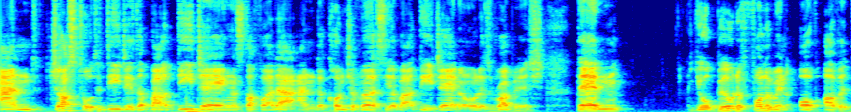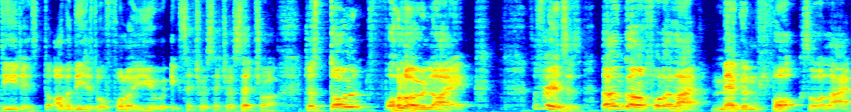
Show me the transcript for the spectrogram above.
and just talk to DJs about DJing and stuff like that and the controversy about DJing and all this rubbish, then you'll build a following of other DJs. The other DJs will follow you, etc., etc., etc. Just don't follow like so for instance, don't go and follow like Megan Fox or like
